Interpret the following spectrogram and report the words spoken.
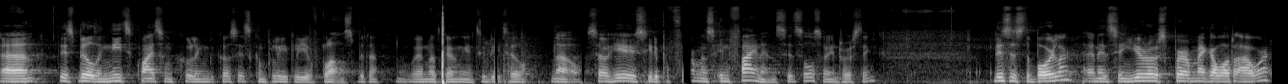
Um, this building needs quite some cooling because it's completely of glass, but uh, we're not going into detail now. So here you see the performance in finance. It's also interesting. This is the boiler, and it's in euros per megawatt hour.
